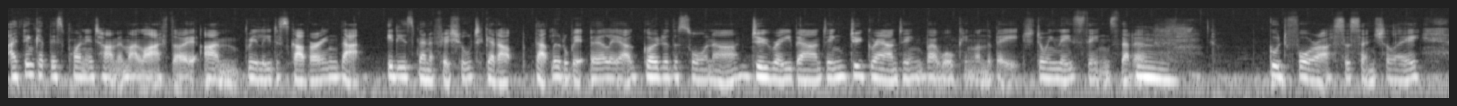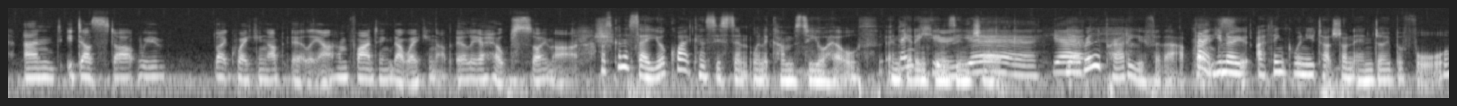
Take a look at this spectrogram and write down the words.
I think at this point in time in my life, though, I'm really discovering that it is beneficial to get up that little bit earlier, go to the sauna, do rebounding, do grounding by walking on the beach, doing these things that are good for us essentially. And it does start with like waking up earlier. I'm finding that waking up earlier helps so much. I was going to say, you're quite consistent when it comes to your health and Thank getting you. things in yeah, check. Yeah, Yeah, really proud of you for that. But you Thanks. know, I think when you touched on endo before,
